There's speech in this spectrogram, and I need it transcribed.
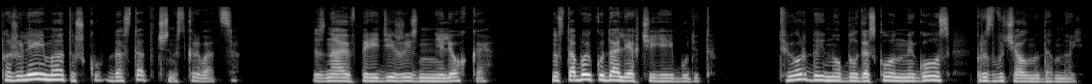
Пожалей матушку, достаточно скрываться. Знаю, впереди жизнь нелегкая, но с тобой куда легче ей будет». Твердый, но благосклонный голос прозвучал надо мной.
